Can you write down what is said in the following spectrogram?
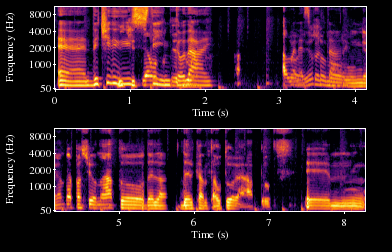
eh, decidi di distinto, dai. Allora, io sono un grande appassionato della, del cantautorato. Ehm,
